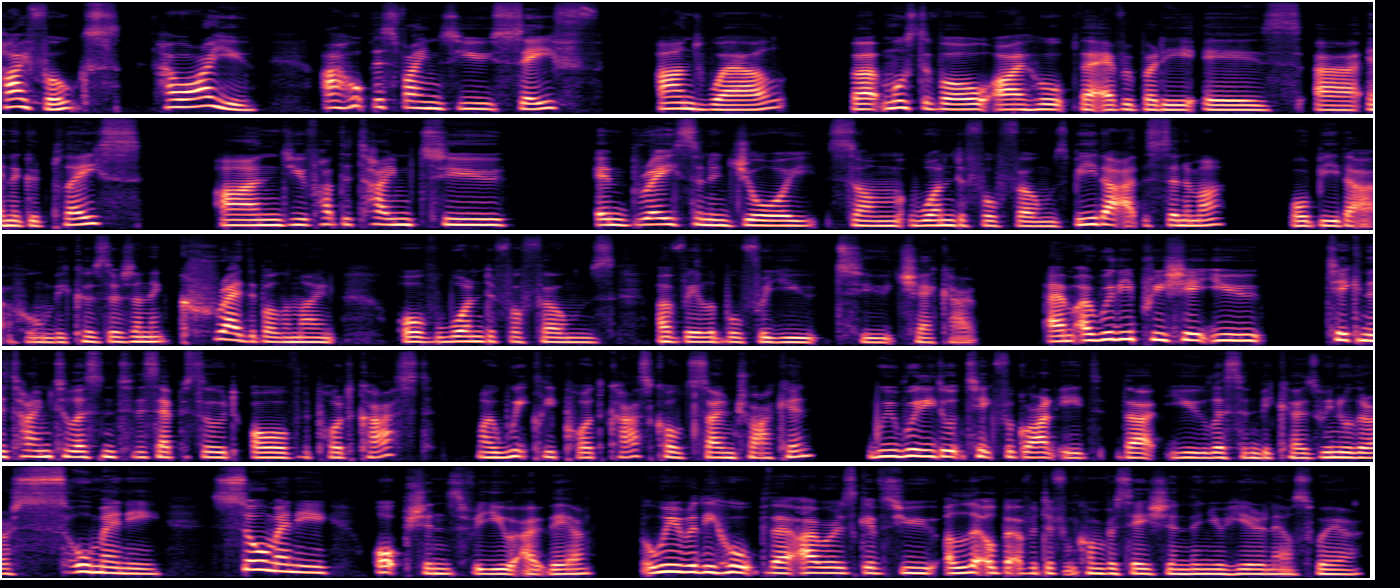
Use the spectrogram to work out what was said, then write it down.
Hi, folks. How are you? I hope this finds you safe and well. But most of all, I hope that everybody is uh, in a good place and you've had the time to embrace and enjoy some wonderful films, be that at the cinema or be that at home, because there's an incredible amount of wonderful films available for you to check out. Um, I really appreciate you taking the time to listen to this episode of the podcast, my weekly podcast called Soundtracking. We really don't take for granted that you listen because we know there are so many, so many options for you out there. But we really hope that ours gives you a little bit of a different conversation than you're hearing elsewhere.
